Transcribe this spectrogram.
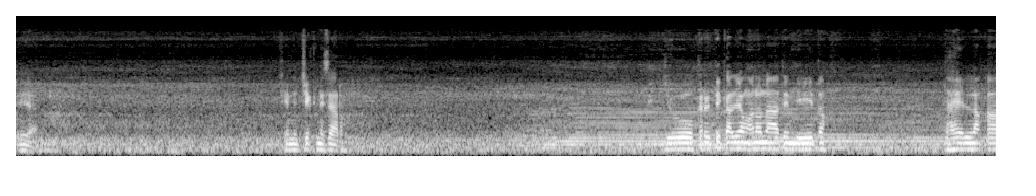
Ayan. Sinicheck ni sir. Medyo critical yung ano natin dito. Dahil naka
